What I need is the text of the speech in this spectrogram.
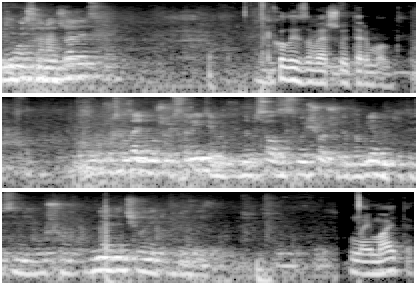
Ремонт продолжается. Коли завершуєте ремонт? Хочу сказать, бывший строитель написал за свой счет, что это проблемы какие-то в семье, ушел. У меня один человек тут делает. Наймайте.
